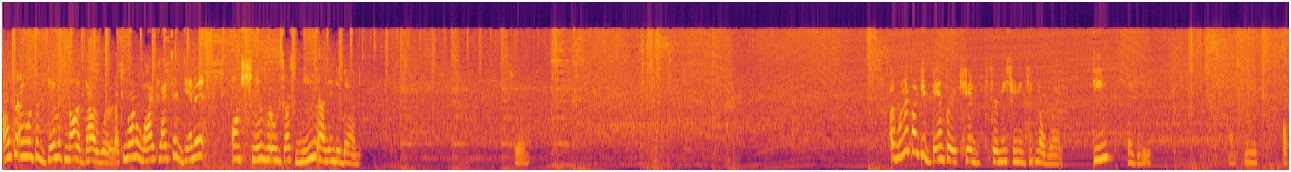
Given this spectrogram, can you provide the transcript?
I don't care anyone says damn it's not a bad word. I can you know why? Because I said damn it on streams where it was just me and I didn't get banned. So... I wonder if I get banned for a kid for me streaming G- no way. D? Thank you, D. I see. Oh.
